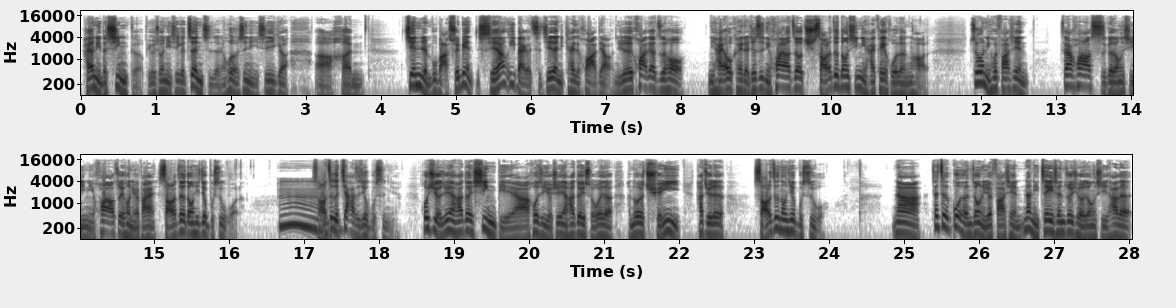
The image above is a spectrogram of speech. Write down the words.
还有你的性格，比如说你是一个正直的人，或者是你是一个呃很坚韧不拔，随便写上一百个词，接着你开始划掉。你觉得划掉之后你还 OK 的，就是你划掉之后少了这个东西，你还可以活得很好了。最后你会发现。再画到十个东西，你画到最后，你会发现少了这个东西就不是我了。嗯，少了这个价值就不是你了。或许有些人他对性别啊，或者有些人他对所谓的很多的权益，他觉得少了这个东西不是我。那在这个过程中，你会发现，那你这一生追求的东西，它的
